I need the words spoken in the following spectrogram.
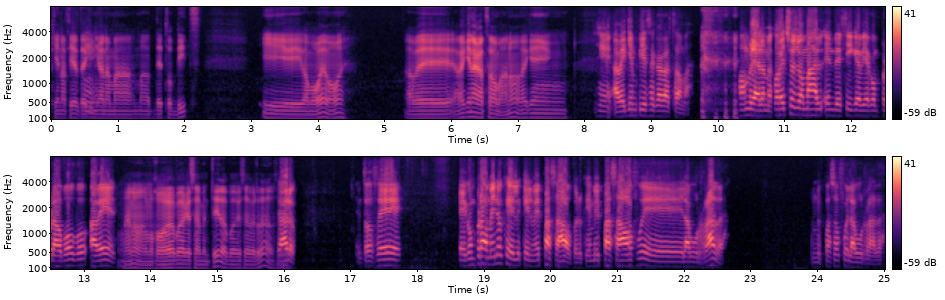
quién acierta y quién Mm. gana más, más de estos beats. Y vamos a ver, vamos a ver. A ver, a ver quién ha gastado más, ¿no? A ver quién. A ver quién piensa que ha gastado más. Hombre, a lo mejor he hecho yo mal en decir que había comprado poco. A ver, Bueno, a lo mejor puede que sea mentira, puede que sea verdad. o sea. claro. Entonces, he comprado menos que el, que el mes pasado, pero es que el mes pasado fue la burrada. El mes pasado fue la burrada.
